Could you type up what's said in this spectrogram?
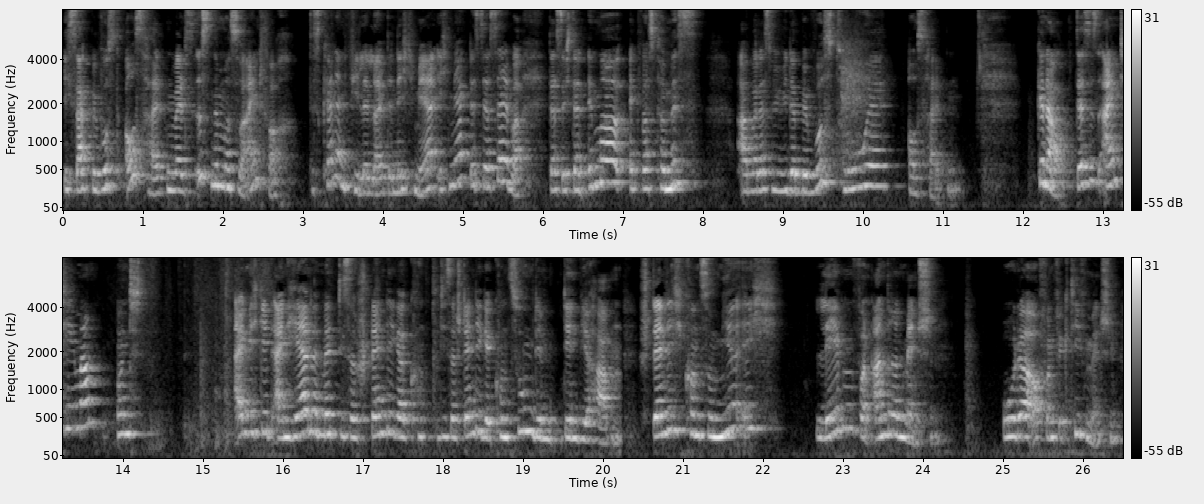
ich sage bewusst aushalten, weil es ist nicht mehr so einfach. Das können viele Leute nicht mehr. Ich merke das ja selber, dass ich dann immer etwas vermisse, aber dass wir wieder bewusst Ruhe aushalten. Genau, das ist ein Thema und eigentlich geht einher damit dieser ständige, dieser ständige Konsum, den, den wir haben. Ständig konsumiere ich Leben von anderen Menschen oder auch von fiktiven Menschen.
